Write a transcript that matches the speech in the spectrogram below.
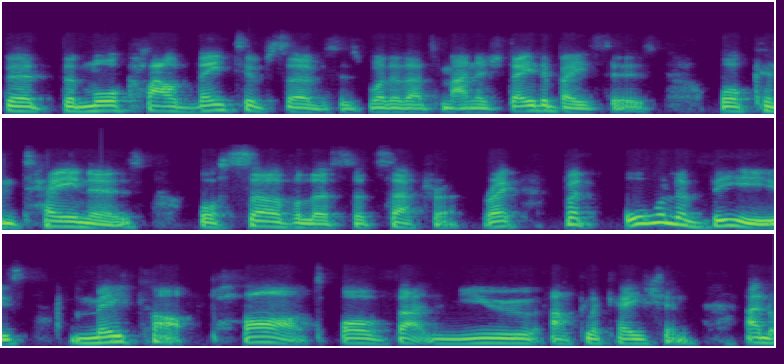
the, the more cloud native services, whether that's managed databases or containers or serverless, etc. Right? But all of these make up part of that new application, and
